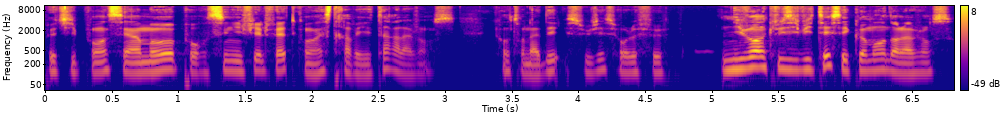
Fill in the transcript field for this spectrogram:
petit point, c'est un mot pour signifier le fait qu'on reste travailler tard à l'agence, quand on a des sujets sur le feu. Niveau inclusivité, c'est comment dans l'agence?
